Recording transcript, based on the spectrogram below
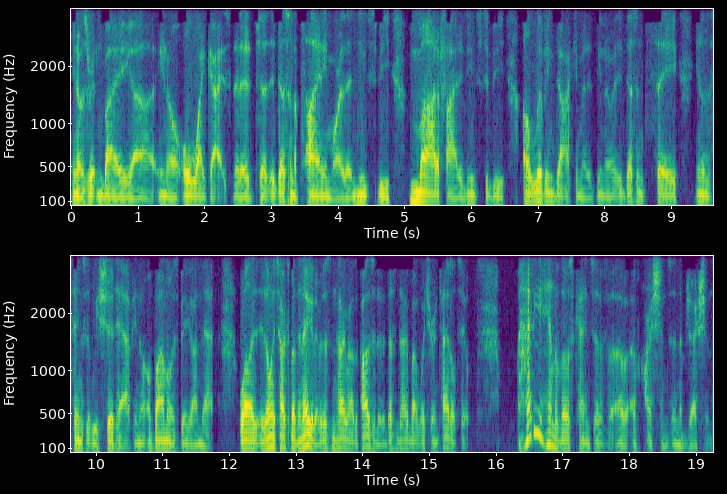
you know was written by uh, you know old white guys, that it uh, it doesn't apply anymore, that it needs to be modified, it needs to be a living document. You know, it doesn't say you know the things that we should have. You know, Obama was big on that. Well, it, it only talks about the negative. It doesn't talk about the positive. It doesn't talk about what you're entitled to. How do you handle those kinds of, of, of questions and objections?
